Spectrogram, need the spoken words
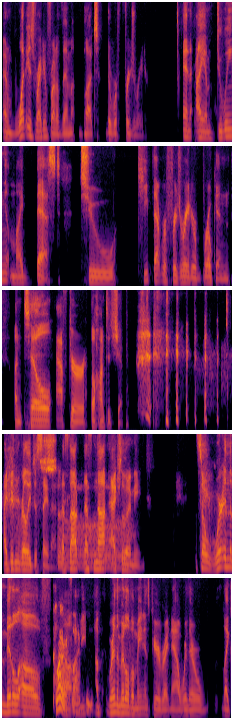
and what is right in front of them but the refrigerator and i am doing my best to keep that refrigerator broken until after the haunted ship. I didn't really just say that. That's not that's not actually what i mean. So we're in the middle of Clarify, uh, a ma- please. uh, we're in the middle of a maintenance period right now where they're like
